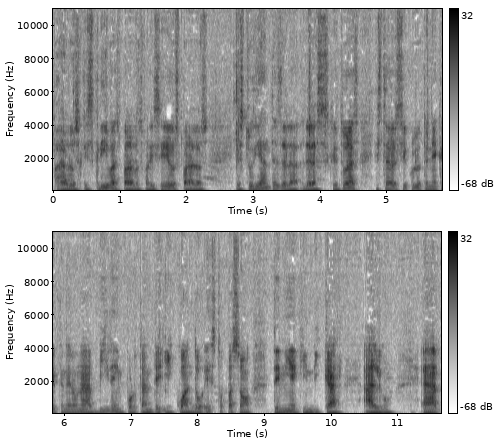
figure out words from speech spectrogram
Para los que escribas, para los fariseos, para los estudiantes de, la, de, las escrituras, este versículo tenía que tener una vida importante y cuando esto pasó tenía que indicar algo. Ah,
